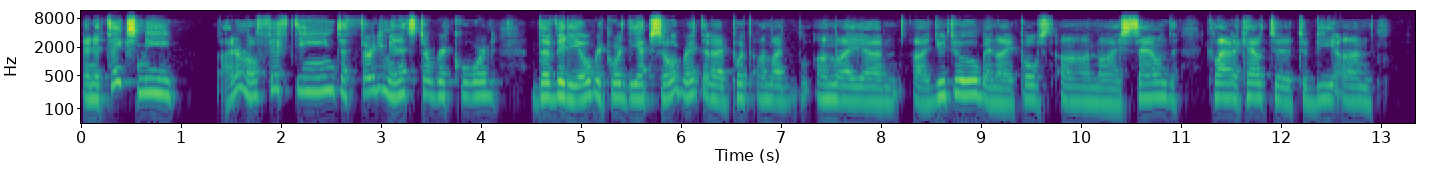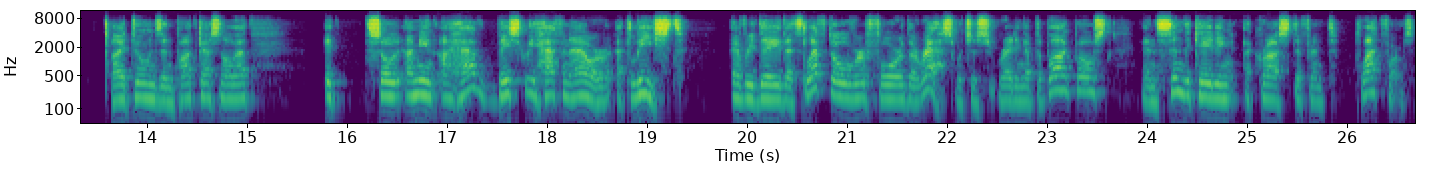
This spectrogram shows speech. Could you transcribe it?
And it takes me I don't know 15 to 30 minutes to record the video record the episode right that I put on my on my um, uh, YouTube and I post on my SoundCloud account to to be on iTunes and podcasts and all that. It so I mean I have basically half an hour at least every day that's left over for the rest which is writing up the blog post and syndicating across different platforms.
